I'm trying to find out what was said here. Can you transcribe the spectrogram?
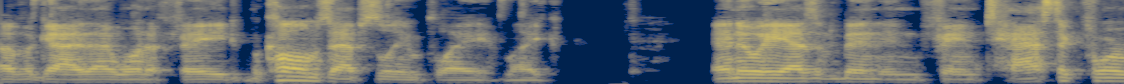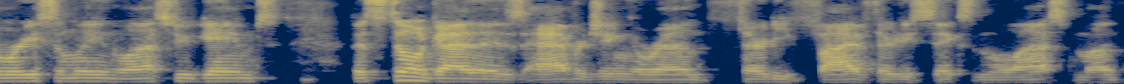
of a guy that I want to fade. McCollum's absolutely in play. Like I know he hasn't been in fantastic form recently in the last few games, but still a guy that is averaging around 35, 36 in the last month.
